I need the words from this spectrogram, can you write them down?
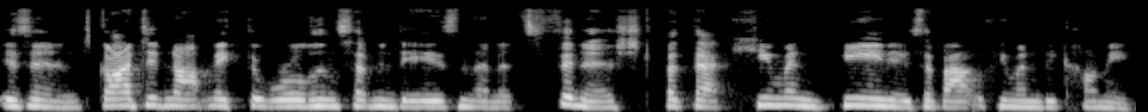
isn't God did not make the world in seven days and then it's finished, but that human being is about human becoming.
